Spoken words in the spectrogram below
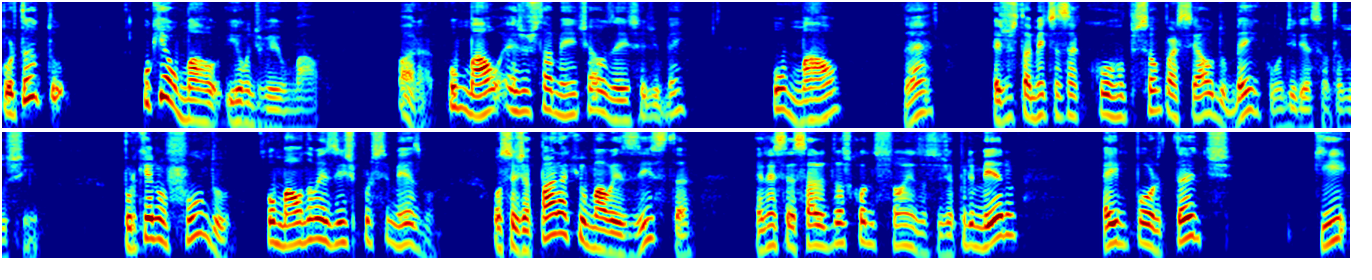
Portanto, o que é o mal e onde veio o mal? Ora, o mal é justamente a ausência de bem. O mal né, é justamente essa corrupção parcial do bem, como diria Santo Agostinho. Porque, no fundo, o mal não existe por si mesmo. Ou seja, para que o mal exista, é necessário duas condições. Ou seja, primeiro, é importante que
